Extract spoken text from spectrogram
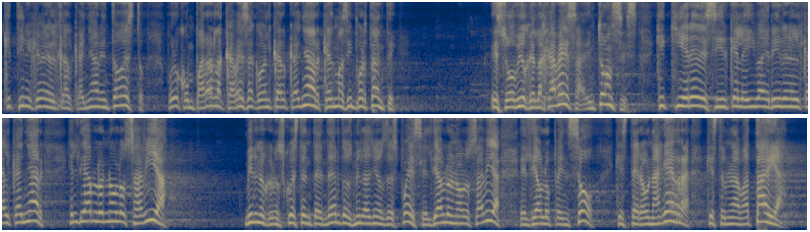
¿Qué tiene que ver el calcañar en todo esto? Puedo comparar la cabeza con el calcañar, ¿qué es más importante? Es obvio que es la cabeza. Entonces, ¿qué quiere decir que le iba a herir en el calcañar? El diablo no lo sabía. Miren lo que nos cuesta entender dos mil años después. El diablo no lo sabía. El diablo pensó que esta era una guerra, que esta era una batalla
